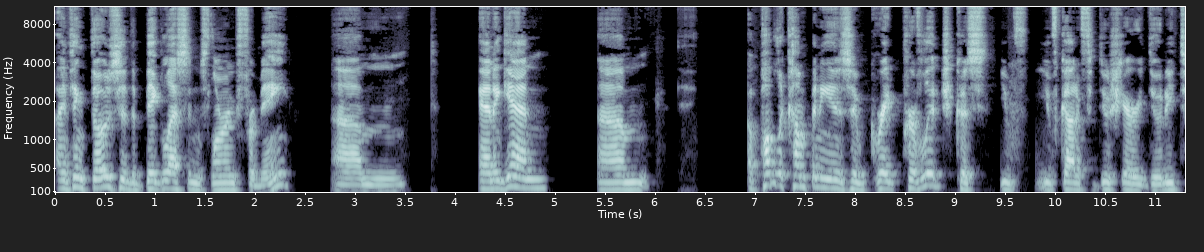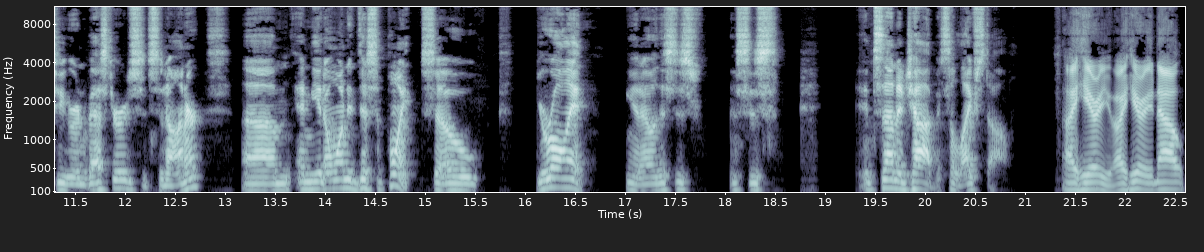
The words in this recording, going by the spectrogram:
I think those are the big lessons learned for me. Um, and again, um, a public company is a great privilege because you've you've got a fiduciary duty to your investors. It's an honor, um, and you don't want to disappoint. So you're all in. You know, this is this is it's not a job; it's a lifestyle. I hear you. I hear you. Now,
